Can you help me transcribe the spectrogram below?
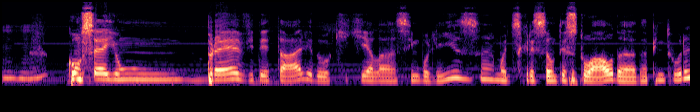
Uhum. Consegue um breve detalhe do que, que ela simboliza, uma descrição textual da, da pintura.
